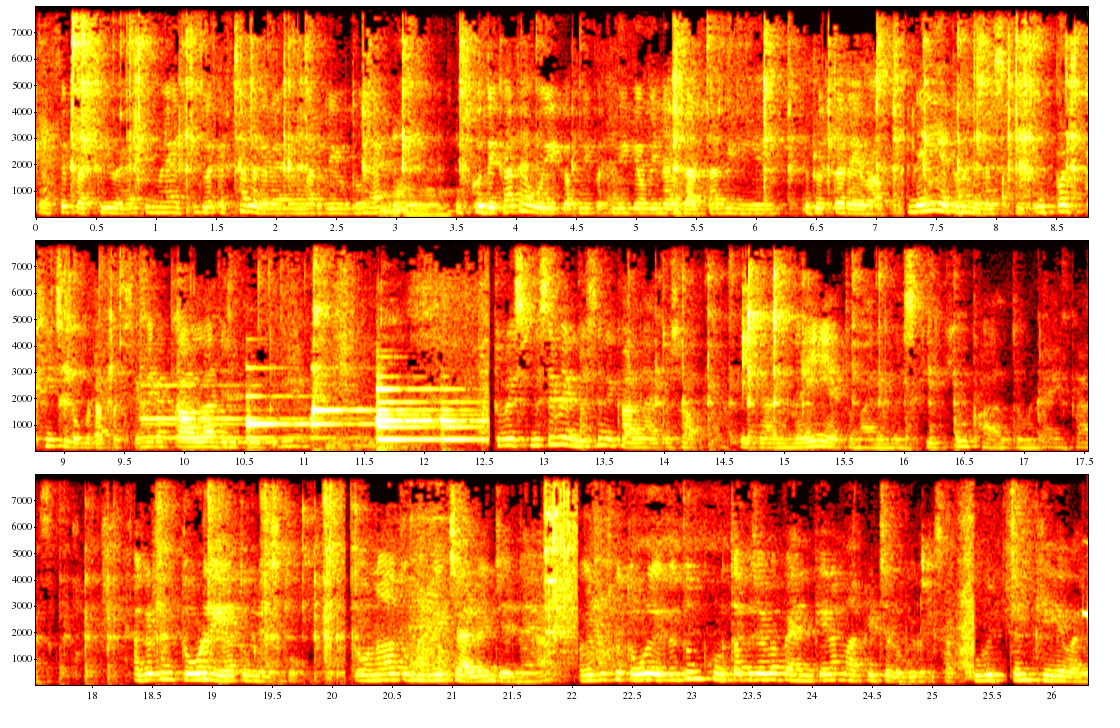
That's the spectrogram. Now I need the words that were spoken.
कैसे पति हो यार कि मैं अच्छा लग- अच्छा लग रहा है मर रही हूँ तो है? उसको देखा था वो एक अपनी पत्नी के बिना जाता भी नहीं है तो रोता रहे वहाँ नहीं है तुम्हारे बस की ऊपर खींच लो फटाफट से मेरा काला दिल टूट गया। तुम्हें इसमें से भी अंदर से निकालना है तो साफ़ ये ज्ञान नहीं है तुम्हारे बस की? क्यों फालतू में टाइम पास अगर तुम तोड़ दिया तुमने इसको तो ना तुम्हारे लिए चैलेंज है नया अगर तुम उसको तोड़ देते हो तुम कुर्ता पजामा पहन के ना मार्केट चलोगे मेरे साथ वो भी चमकीले वाले।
